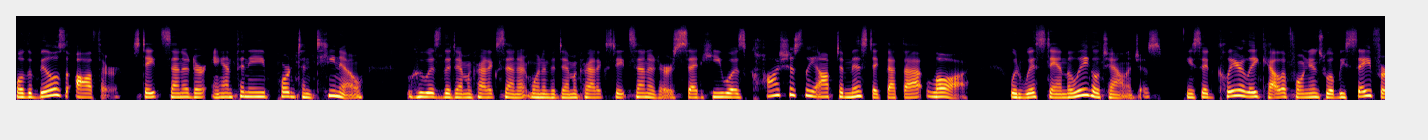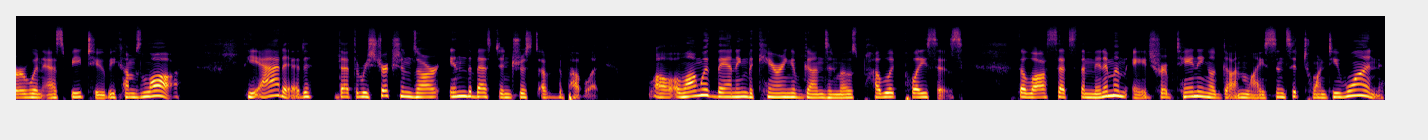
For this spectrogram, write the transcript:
Well, the bill's author, State Senator Anthony Portantino, who is the Democratic Senate, one of the Democratic state senators, said he was cautiously optimistic that that law would withstand the legal challenges. He said clearly Californians will be safer when SB 2 becomes law. He added that the restrictions are in the best interest of the public. Well, along with banning the carrying of guns in most public places, the law sets the minimum age for obtaining a gun license at 21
